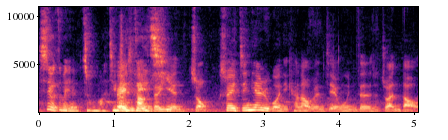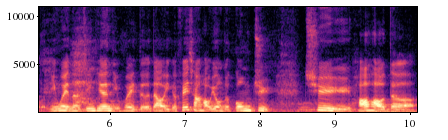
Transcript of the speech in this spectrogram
是有这么严重吗？非常的严重，所以今天如果你看到我们节目，你真的是赚到了，因为呢，今天你会得到一个非常好用的工具，去好好的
